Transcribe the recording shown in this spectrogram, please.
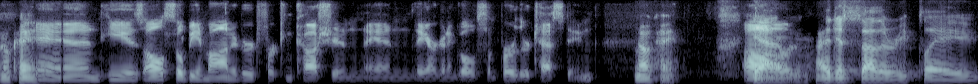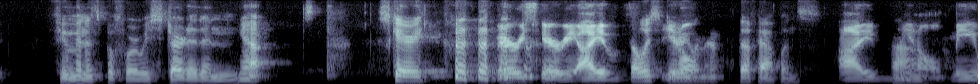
Okay. And he is also being monitored for concussion, and they are going to go some further testing. Okay. Um, yeah, I just saw the replay a few minutes before we started, and yeah, scary. very scary. I have. It's always scary you know, when that stuff happens. I, you know, me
